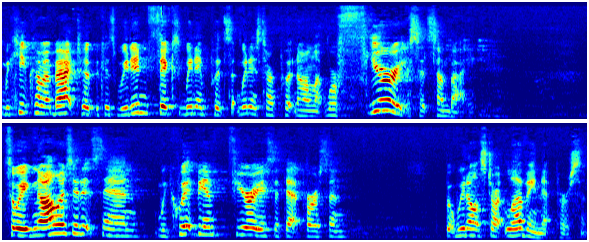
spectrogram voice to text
We keep coming back to it because we didn't fix, we didn't put, we didn't start putting on like we're furious at somebody. So we acknowledge that it's sin. We quit being furious at that person, but we don't start loving that person.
